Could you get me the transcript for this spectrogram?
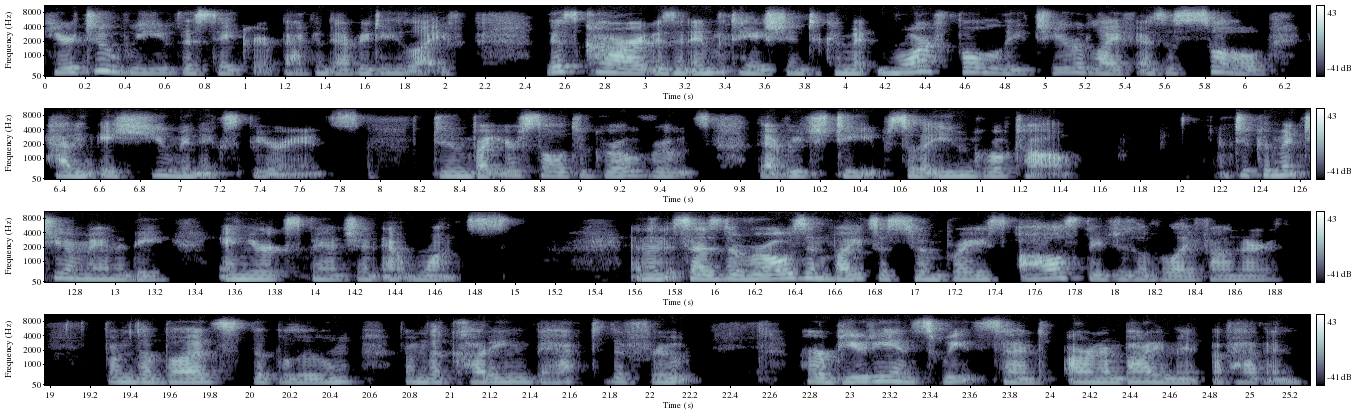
here to weave the sacred back into everyday life. This card is an invitation to commit more fully to your life as a soul having a human experience, to invite your soul to grow roots that reach deep so that you can grow tall, to commit to your humanity and your expansion at once. And then it says the rose invites us to embrace all stages of life on earth, from the buds to the bloom, from the cutting back to the fruit. Her beauty and sweet scent are an embodiment of heaven,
